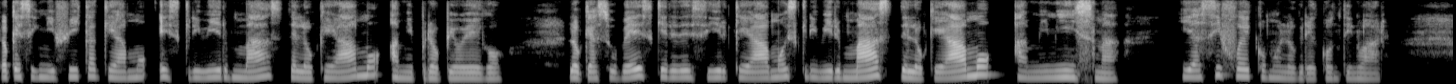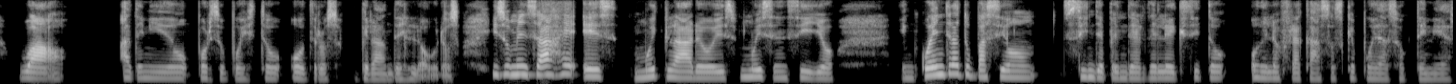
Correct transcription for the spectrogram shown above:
lo que significa que amo escribir más de lo que amo a mi propio ego, lo que a su vez quiere decir que amo escribir más de lo que amo a mí misma. Y así fue como logré continuar. ¡Wow! Ha tenido, por supuesto, otros grandes logros. Y su mensaje es muy claro, es muy sencillo. Encuentra tu pasión sin depender del éxito o de los fracasos que puedas obtener.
